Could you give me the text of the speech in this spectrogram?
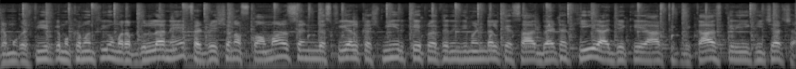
जम्मू कश्मीर के मुख्यमंत्री उमर अब्दुल्ला ने federation of commerce and industrial Kashmir के प्रतिनिधिमंडल के साथ बैठक की, राज्य के आर्थिक विकास के लिए की चर्चा।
